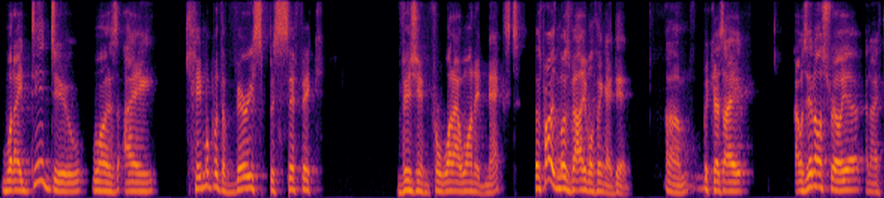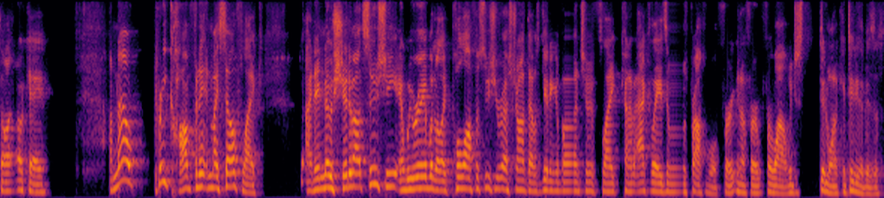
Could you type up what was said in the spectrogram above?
What I did do was I came up with a very specific vision for what I wanted next. That's probably the most valuable thing I did um, because I I was in Australia and I thought, okay, I'm now pretty confident in myself. Like I didn't know shit about sushi, and we were able to like pull off a sushi restaurant that was getting a bunch of like kind of accolades and was profitable for you know for for a while. We just didn't want to continue the business.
